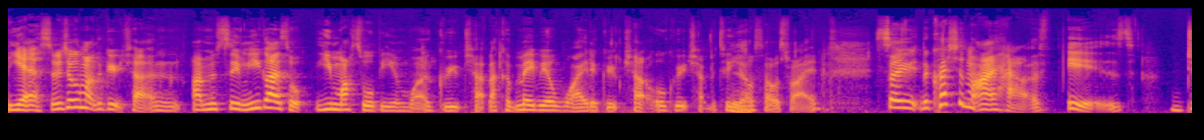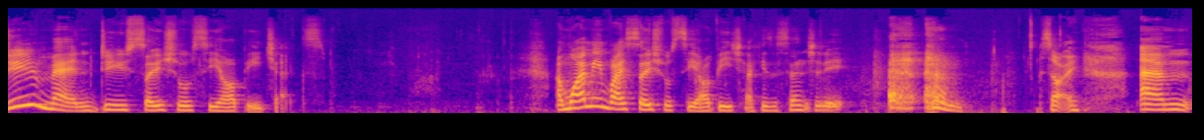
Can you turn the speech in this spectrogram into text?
Yeah, so we're talking about the group chat, and I'm assuming you guys, all, you must all be in what a group chat, like a, maybe a wider group chat or group chat between Yeah. yourselves, right? So the question that I have is: Do men do social CRB checks? And what I mean by social CRB check is essentially, sorry, um,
